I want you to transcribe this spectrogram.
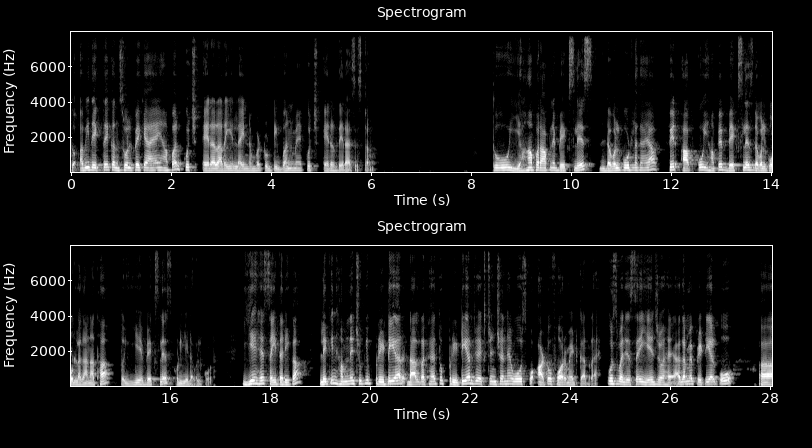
तो अभी देखते हैं कंसोल पे क्या आया यहाँ पर, कुछ एरर आ रही है। लाइन नंबर 21 में कुछ एरर दे रहा है सिस्टम तो यहाँ पर आपने बेक्सलेस डबल कोड लगाया फिर आपको यहाँ पे बेक्सलेस डबल कोड लगाना था तो ये बेक्सलेस और ये डबल कोड ये है सही तरीका लेकिन हमने चूँकि प्रीटियर डाल रखा है तो प्रीटियर जो एक्सटेंशन है वो उसको ऑटो फॉर्मेट कर रहा है। उस वजह से ये जो है अगर मैं प्रीटियर को आ,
